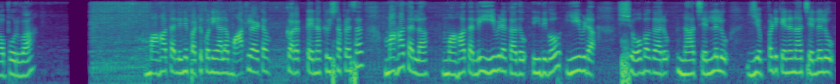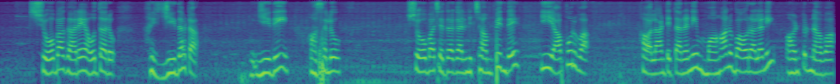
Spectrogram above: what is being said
అపూర్వ. మహాతల్లిని పట్టుకొని అలా మాట్లాడటం కరెక్టేనా కృష్ణప్రసాద్? మహాతల్ల మహాతల్లి ఈవిడ కాదు. ఇదిగో ఈవిడ శోభ గారు నా చెల్లెలు. ఎప్పటికైనా నా చెల్లెలు శోభ గారే అవుతారు. ఇదట ఇది అసలు శోభా చంద్ర గారిని చంపిందే ఈ అపూర్వ. అలాంటి తనని మహానుభావురాలని అంటున్నావా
